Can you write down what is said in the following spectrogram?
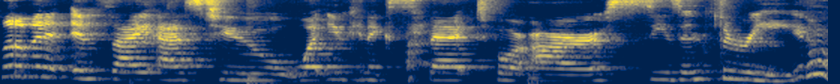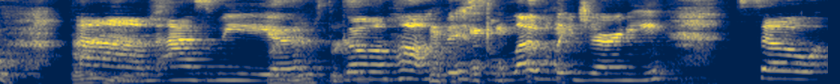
a little bit of insight as to what you can expect for our season three. Three um, as we Three years, three go along this lovely journey. So,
